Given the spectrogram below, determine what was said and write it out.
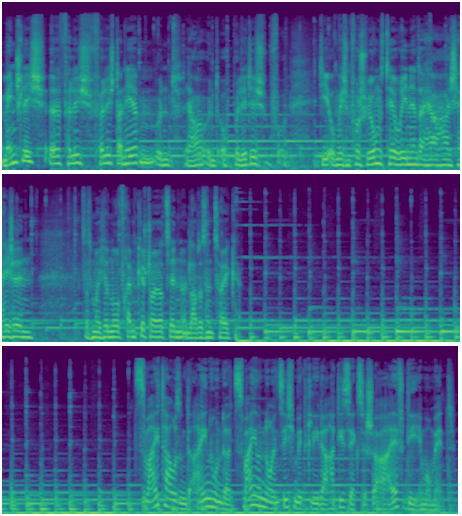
Menschlich äh, völlig, völlig daneben und ja, und auch politisch, die irgendwelchen Verschwörungstheorien hinterher hecheln, dass wir hier nur fremdgesteuert sind und lauter so Zeug. »2192 Mitglieder hat die sächsische AfD im Moment«.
